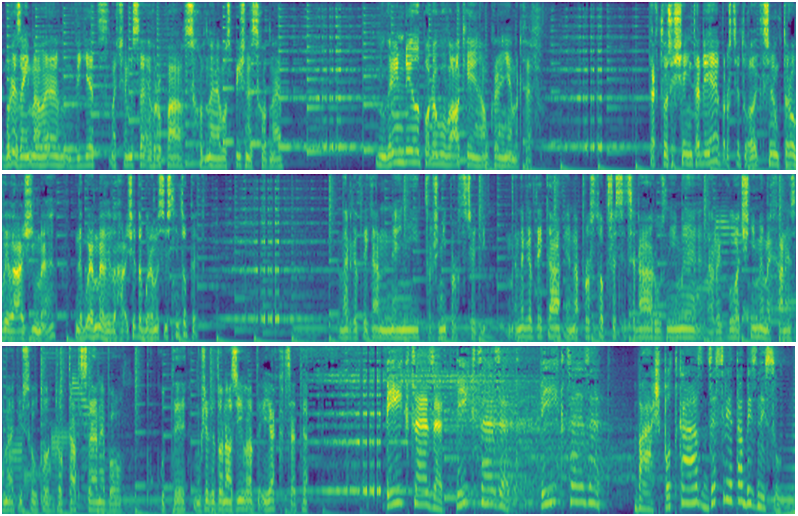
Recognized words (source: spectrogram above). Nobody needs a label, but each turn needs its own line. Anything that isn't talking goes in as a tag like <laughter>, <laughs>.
Bude zajímavé vidět, na čem se Evropa shodne nebo spíš neschodne. Green Deal po dobu války na Ukrajině mrtev. Tak to řešení tady je, prostě tu elektřinu, kterou vyvážíme, nebudeme vyvážet a budeme si s ní topit. Energetika není tržní prostředí. Energetika je naprosto přesycená různými regulačními mechanismy, ať už jsou to dotace nebo pokuty. Můžete to nazývat jak chcete.
Pík.cz Pík.cz Pík.cz Váš podcast ze světa biznisu.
